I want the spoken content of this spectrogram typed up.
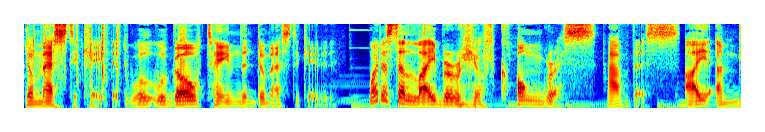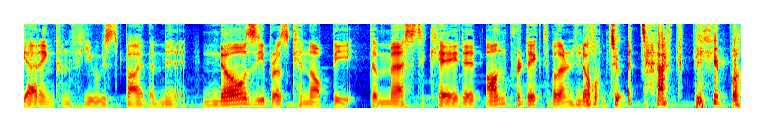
domesticated? We'll, we'll go tamed and domesticated. Why does the Library of Congress have this? I am getting confused by the minute. No, zebras cannot be domesticated, unpredictable, and known to attack people.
